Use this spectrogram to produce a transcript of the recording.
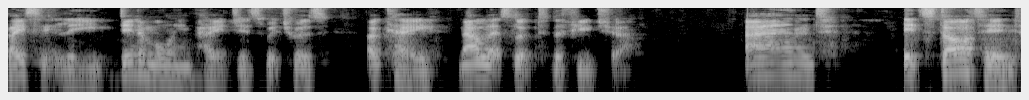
basically did a morning pages, which was okay, now let's look to the future. And it started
